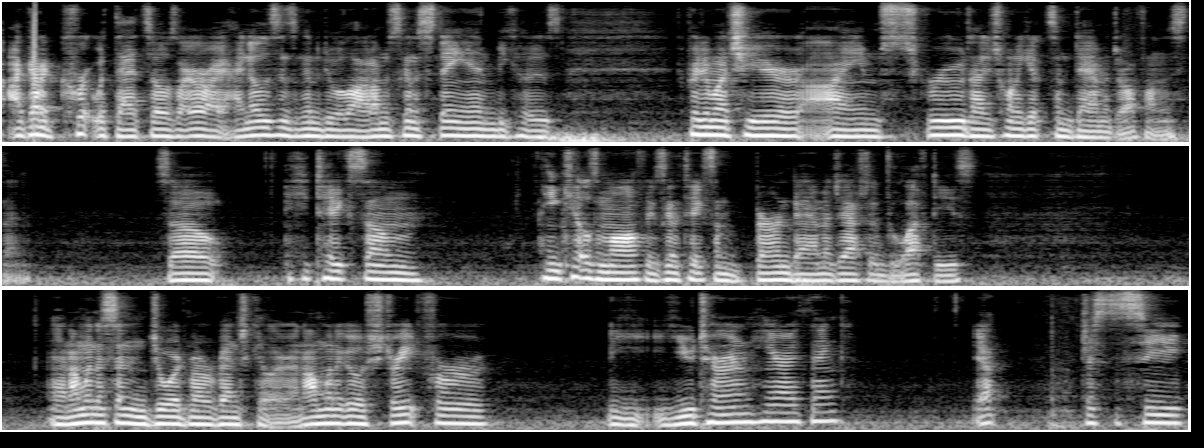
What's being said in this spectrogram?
I got a crit with that, so I was like, alright, I know this isn't gonna do a lot. I'm just gonna stay in because pretty much here I'm screwed. I just want to get some damage off on this thing. So he takes some he kills him off. He's going to take some burn damage after the lefties. And I'm going to send George, my revenge killer. And I'm going to go straight for the U-turn here, I think. Yep. Just to see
